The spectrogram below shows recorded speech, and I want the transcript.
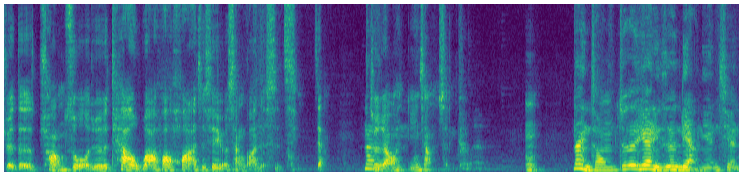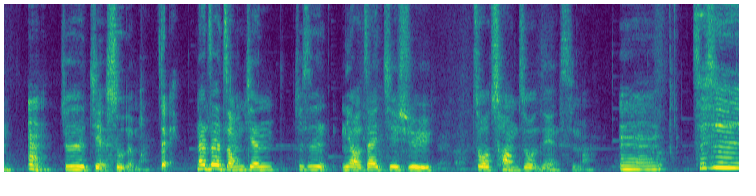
觉得创作就是跳舞啊、画画这些有相关的事情，这样就让我印象很深刻。嗯，那你从就是因为你是两年前嗯就是结束的嘛？对。那这中间就是你有在继续做创作这件事吗？嗯，其实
